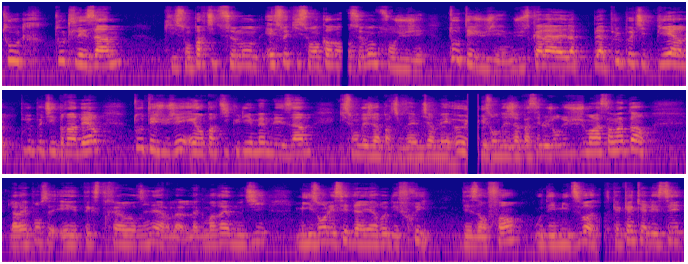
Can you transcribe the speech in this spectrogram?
toutes, les âmes qui sont parties de ce monde et ceux qui sont encore dans ce monde sont jugés. Tout est jugé, jusqu'à la, plus petite pierre, le plus petit brin d'herbe, tout est jugé, et en particulier même les âmes qui sont déjà parties. Vous allez me dire, mais eux, ils ont déjà passé le jour du jugement à 120 ans. La réponse est extraordinaire. La, la Gemara nous dit, mais ils ont laissé derrière eux des fruits, des enfants ou des mitzvot. Quelqu'un qui a laissé,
